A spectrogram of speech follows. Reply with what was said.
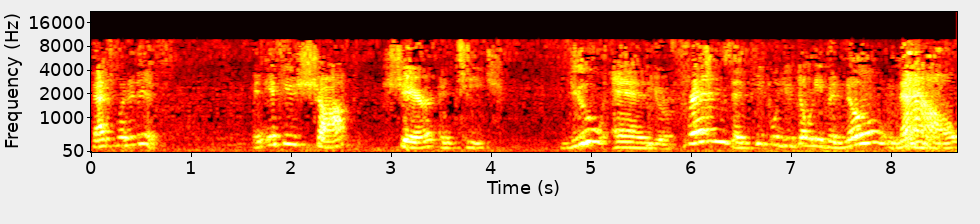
That's what it is. And if you shop, share, and teach, you and your friends and people you don't even know now,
